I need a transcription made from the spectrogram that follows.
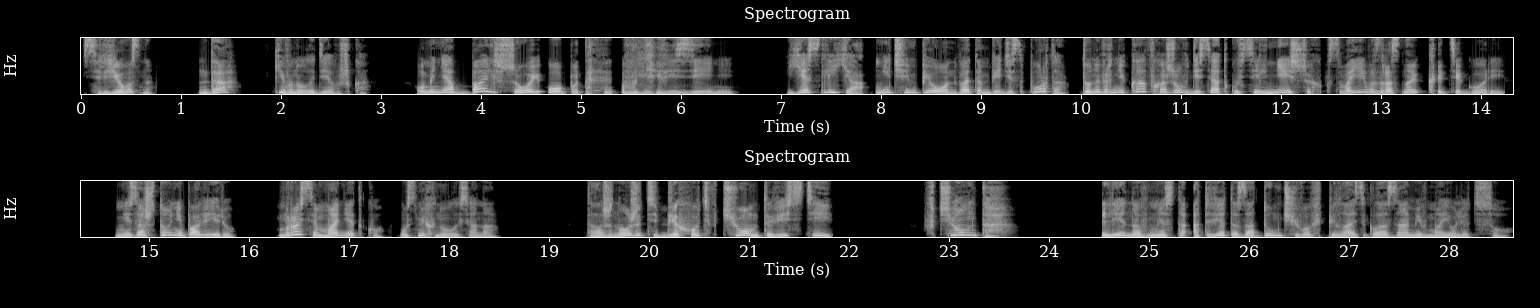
Серьезно? Да, кивнула девушка. У меня большой опыт в невезении. Если я не чемпион в этом виде спорта, то наверняка вхожу в десятку сильнейших в своей возрастной категории. Ни за что не поверю. Бросим монетку, усмехнулась она. Должно же тебе хоть в чем-то вести. В чем-то? Лена вместо ответа задумчиво впилась глазами в мое лицо.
